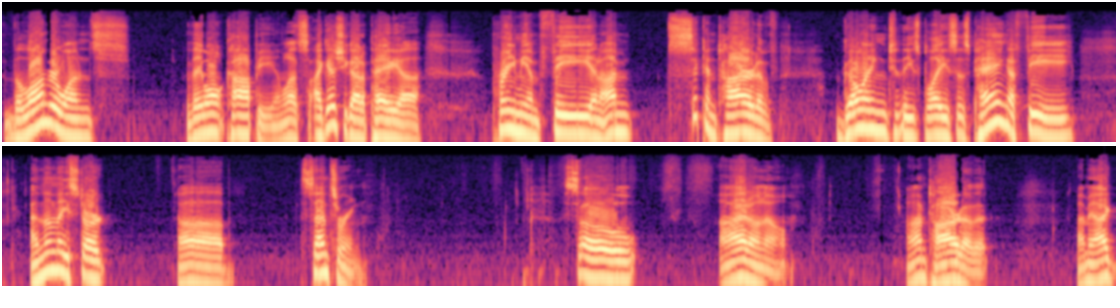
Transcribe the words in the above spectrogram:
The longer ones, they won't copy unless I guess you got to pay a premium fee. And I'm sick and tired of going to these places, paying a fee, and then they start uh, censoring. So I don't know. I'm tired of it. I mean, I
